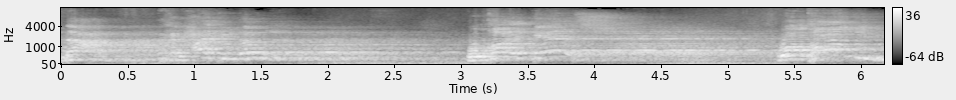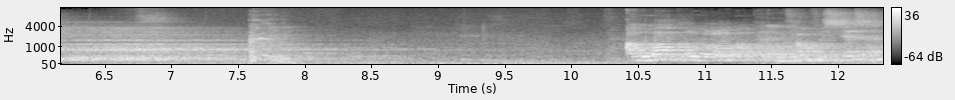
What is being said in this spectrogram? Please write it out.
نعم. كان حاكم دولة. وقائد جيش. وقاضي. أبو بكر وعمر كانوا بيفهموا في السياسة؟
